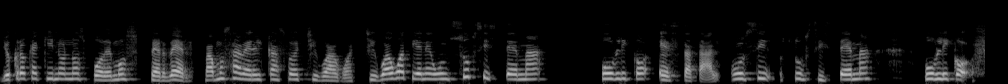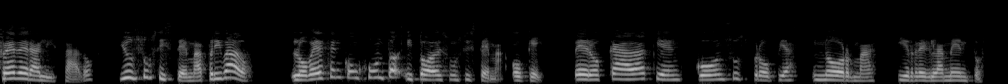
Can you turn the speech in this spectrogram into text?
Yo creo que aquí no nos podemos perder. Vamos a ver el caso de Chihuahua. Chihuahua tiene un subsistema público estatal, un subsistema público federalizado y un subsistema privado. Lo ves en conjunto y todo es un sistema, ok, pero cada quien con sus propias normas y reglamentos.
